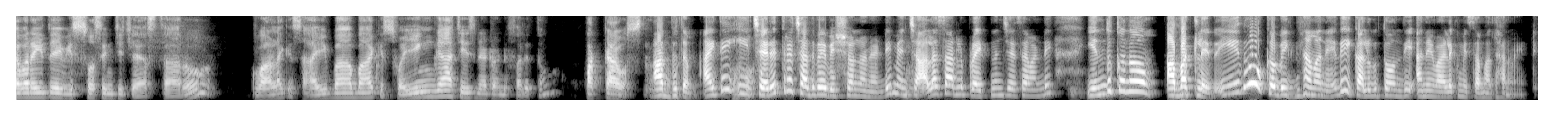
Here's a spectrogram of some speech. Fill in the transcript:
ఎవరైతే విశ్వసించి చేస్తారో వాళ్ళకి సాయిబాబాకి స్వయంగా చేసినటువంటి ఫలితం పక్కా వస్తుంది అద్భుతం అయితే ఈ. చరిత్ర చదివే విషయంలోనండి మేము. చాలా సార్లు ప్రయత్నం చేసామండి ఎందుకనో అవ్వట్లేదు ఏదో ఒక విఘ్నం అనేది కలుగుతోంది అనే వాళ్ళకి మీ సమాధానం ఏంటి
